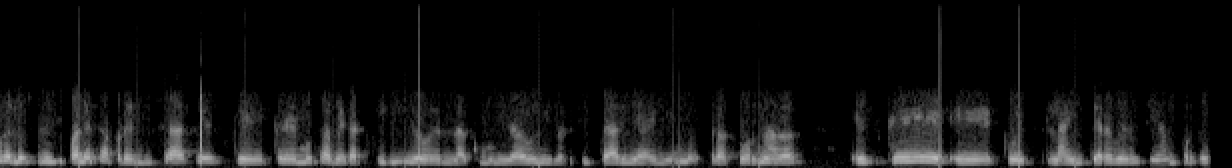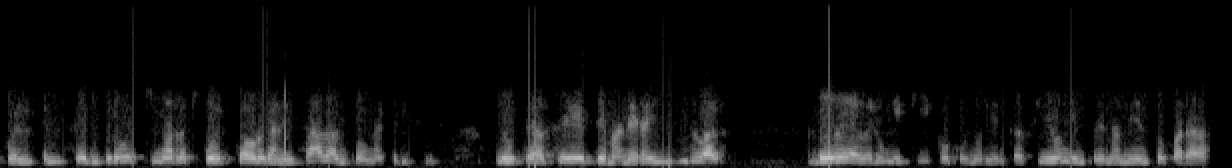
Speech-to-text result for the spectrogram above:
de los principales aprendizajes que creemos haber adquirido en la comunidad universitaria y en nuestras jornadas es que eh, pues la intervención, porque fue el, el centro, es una respuesta organizada ante una crisis. No se hace de manera individual, debe haber un equipo con orientación y entrenamiento para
